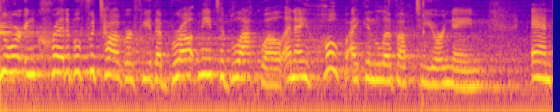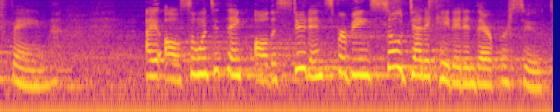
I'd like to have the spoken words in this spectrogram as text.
your incredible photography that brought me to Blackwell, and I hope I can live up to your name and fame. I also want to thank all the students for being so dedicated in their pursuit.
